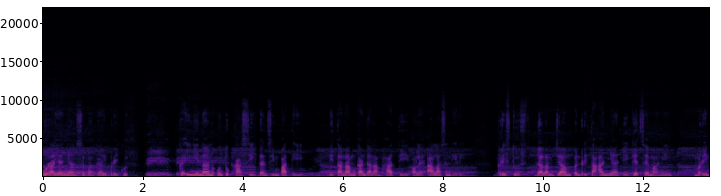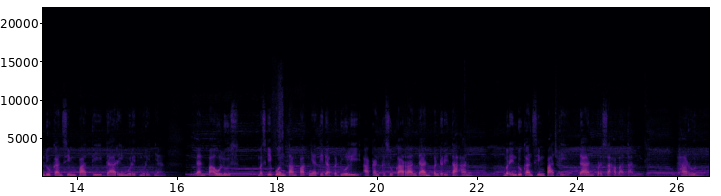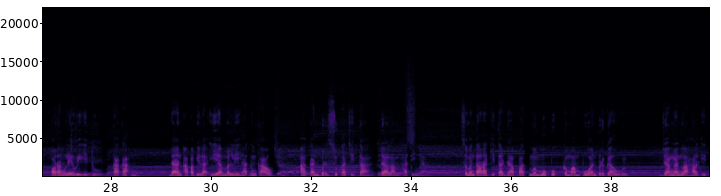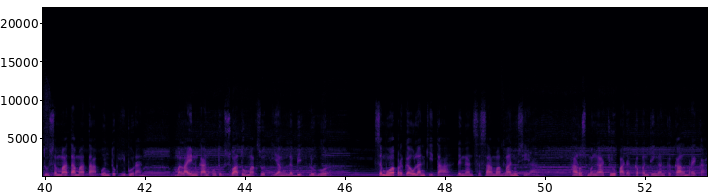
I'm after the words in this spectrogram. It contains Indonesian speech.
Urayanya sebagai berikut. Keinginan untuk kasih dan simpati ditanamkan dalam hati oleh Allah sendiri. Kristus dalam jam penderitaannya di Getsemani merindukan simpati dari murid-muridnya. Dan Paulus, meskipun tampaknya tidak peduli akan kesukaran dan penderitaan, merindukan simpati dan persahabatan. Harun, orang Lewi itu, kakakmu, dan apabila ia melihat engkau, akan bersuka cita dalam hatinya. Sementara kita dapat memupuk kemampuan bergaul, janganlah hal itu semata-mata untuk hiburan, melainkan untuk suatu maksud yang lebih luhur. Semua pergaulan kita dengan sesama manusia harus mengacu pada kepentingan kekal mereka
